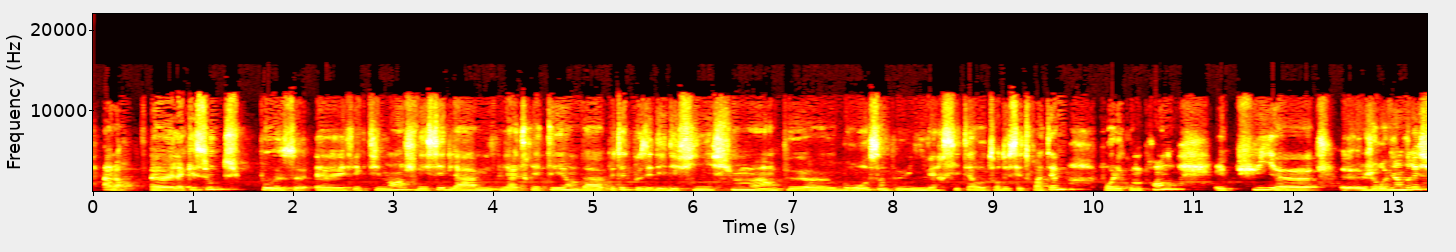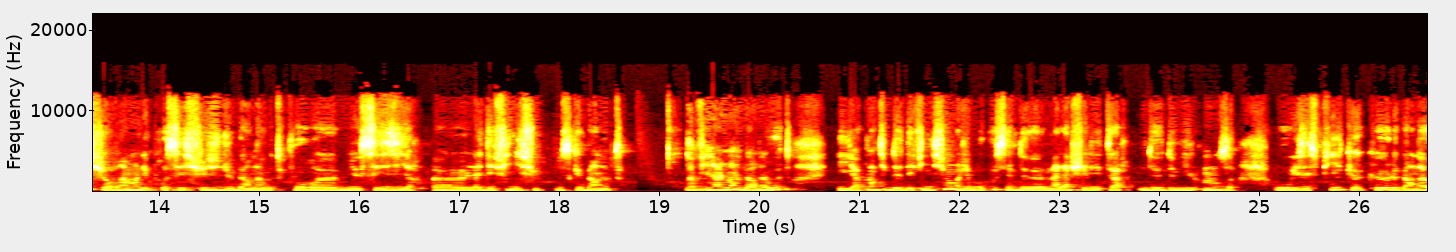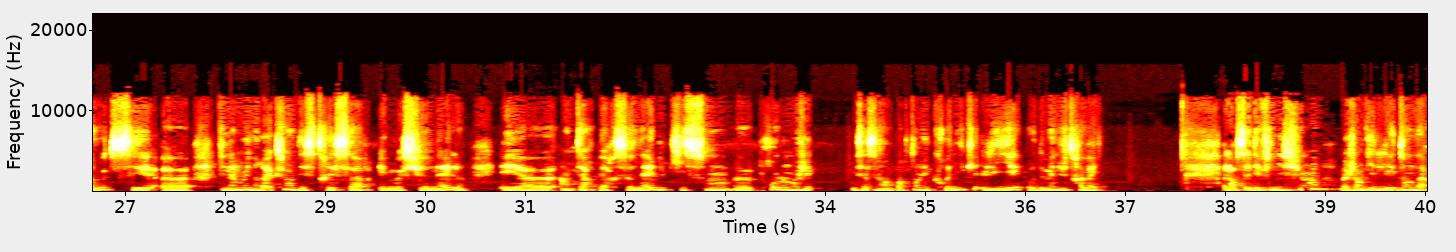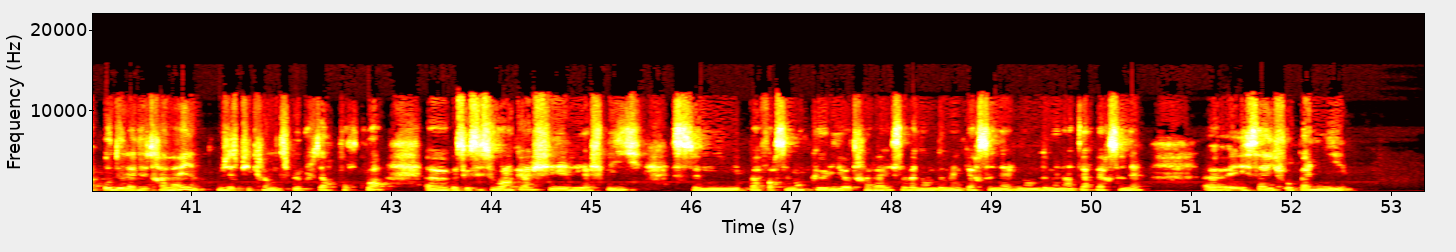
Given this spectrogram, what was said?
Alors, euh, la question que tu poses, euh, effectivement, je vais essayer de la, traiter. On va peut-être poser des définitions un peu euh, grosses, un peu universitaires autour de ces trois thèmes pour les comprendre. Et puis, je reviendrai sur vraiment les processus du burn-out pour mieux saisir la définition de ce qu'est burn-out. Donc finalement, le burn-out, il y a plein de types de définitions. Moi, j'aime beaucoup celle de Malache Editor de 2011, où ils expliquent que le burn-out, c'est euh, finalement une réaction à des stresseurs émotionnels et euh, interpersonnels qui sont euh, prolongés. Et ça, c'est important, les chroniques liées au domaine du travail. Alors, ces définitions, moi, j'ai envie de l'étendre à au-delà du travail. J'expliquerai un petit peu plus tard pourquoi. Euh, parce que c'est souvent le cas chez les HPI. Ce n'est pas forcément que lié au travail. Ça va dans le domaine personnel, dans le domaine interpersonnel. Euh, et ça, il faut pas le nier.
